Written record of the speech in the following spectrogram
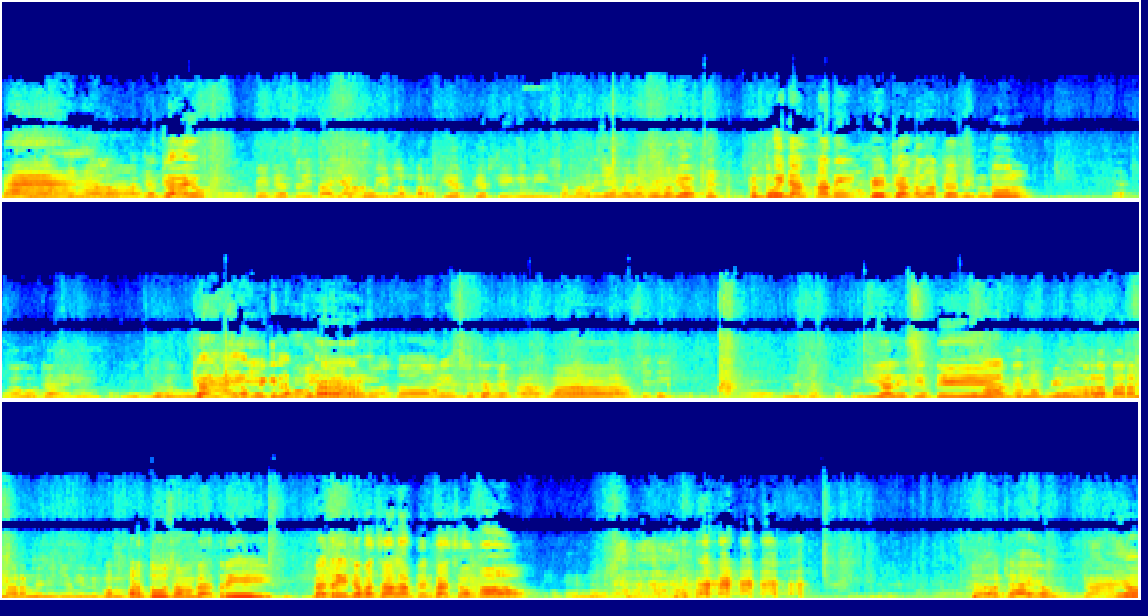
Nah, yakin kalau ada udah ayo. Beda ceritanya kalau bikin lemper. Biar biar di ini sama Lek Iya. Oh iya. Bentuknya nanti beda kalau ada si endul. Aku udah ini. Ya, udah ayo bikin lemper. Kosong. Ini sudah ya. Wah. Siti. Iya Lek Siti. Ah, lemper apa aram-aram ini? Lemper tuh sama Mbak Tri. Mbak Tri dapat salam dari Mas Joko. Ya udah ayo. Ya ayo.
